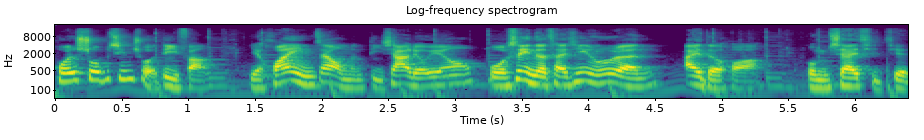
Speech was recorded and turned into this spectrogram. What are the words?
或是说不清楚的地方，也欢迎在我们底下留言哦。我是你的财经引路人爱德华，我们下一期见。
